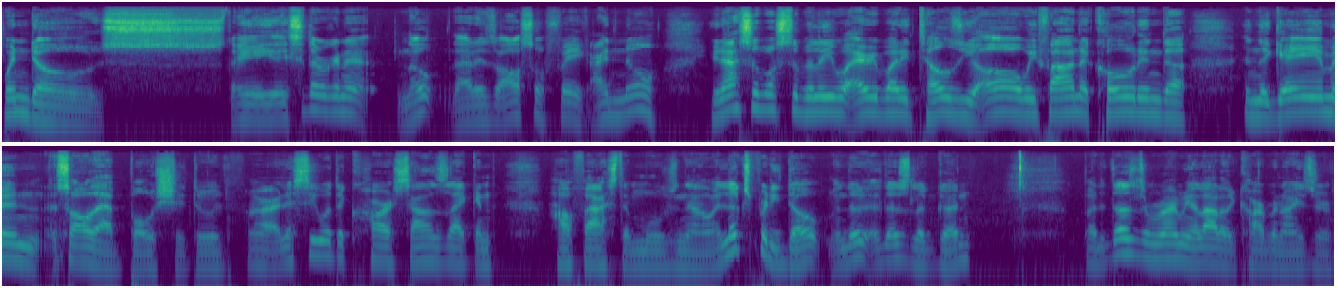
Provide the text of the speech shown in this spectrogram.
Windows. They they said they were gonna. Nope, that is also fake. I know you're not supposed to believe what everybody tells you. Oh, we found a code in the in the game, and it's all that bullshit, dude. All right, let's see what the car sounds like and how fast it moves now. It looks pretty dope. It, it does look good, but it does remind me a lot of the Carbonizer.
